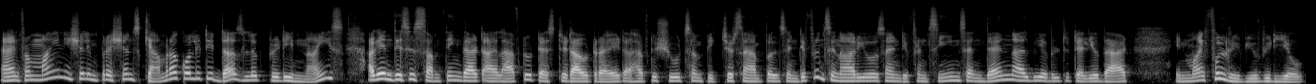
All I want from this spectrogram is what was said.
and from my initial impressions camera quality does look pretty nice again this is something that I'll have to test it out right I have to shoot some picture samples in different scenarios and different scenes and then I'll be able to tell you that in my full review video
